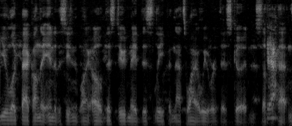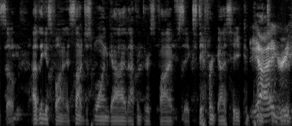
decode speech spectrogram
You look back on the end of the season, like, oh, this dude made this leap, and that's why we were this good and stuff yeah. like that. And so I think it's fun. It's not just one guy. I think there's five, six different guys that you can. Yeah, I agree.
